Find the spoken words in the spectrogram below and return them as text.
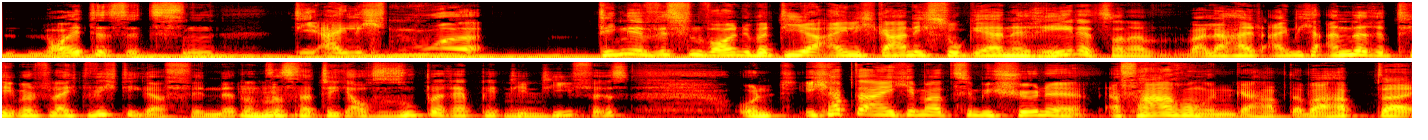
Leute sitzen, die eigentlich nur Dinge wissen wollen, über die er eigentlich gar nicht so gerne redet, sondern weil er halt eigentlich andere Themen vielleicht wichtiger findet und mhm. das natürlich auch super repetitiv mhm. ist. Und ich habe da eigentlich immer ziemlich schöne Erfahrungen gehabt, aber habe da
